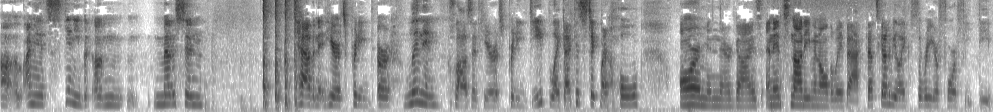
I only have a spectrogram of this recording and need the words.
uh, I mean, it's skinny, but a medicine cabinet here. It's pretty, or linen closet here. It's pretty deep. Like, I could stick my whole arm in there, guys, and it's not even all the way back. That's got to be like three or four feet deep.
